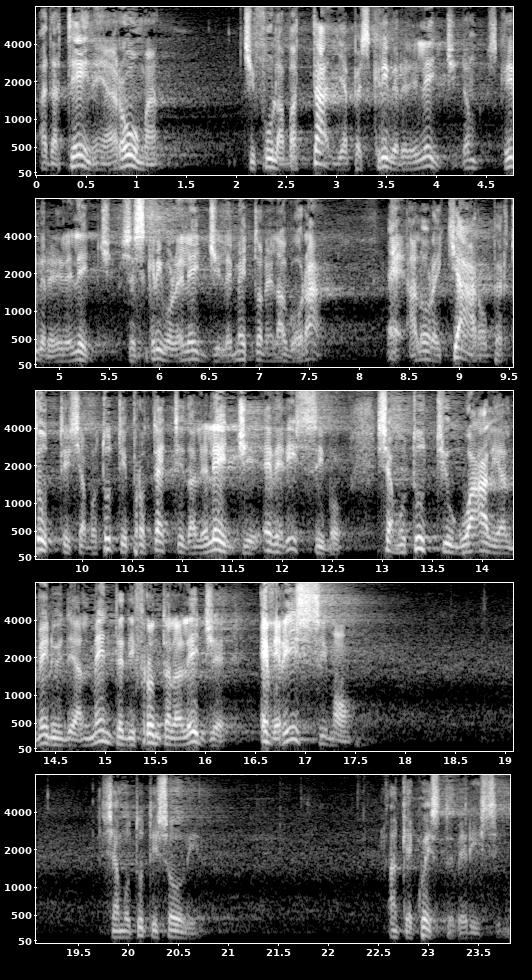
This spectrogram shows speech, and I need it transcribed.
ad Atene, a Roma, ci fu la battaglia per scrivere le leggi, no? Scrivere le leggi. Se scrivo le leggi le metto nell'agorà, eh, allora è chiaro per tutti, siamo tutti protetti dalle leggi, è verissimo, siamo tutti uguali, almeno idealmente, di fronte alla legge, è verissimo. Siamo tutti soli. Anche questo è verissimo,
